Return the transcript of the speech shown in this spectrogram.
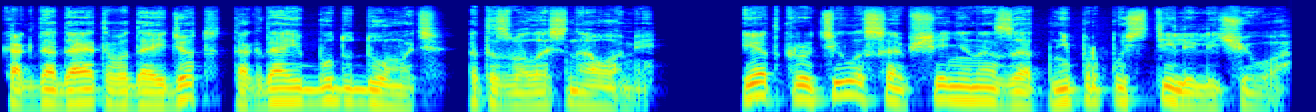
Когда до этого дойдет, тогда и буду думать, отозвалась Наоми. И открутила сообщение назад, не пропустили ли чего.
